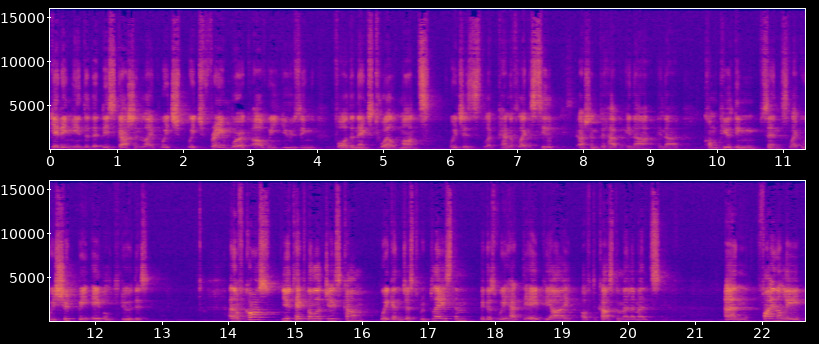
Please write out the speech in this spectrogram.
getting into the discussion like which, which framework are we using for the next 12 months, which is like, kind of like a silly discussion to have in a, in a computing sense. Like we should be able to do this. And of course, new technologies come, we can just replace them because we had the API of the custom elements. And finally,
